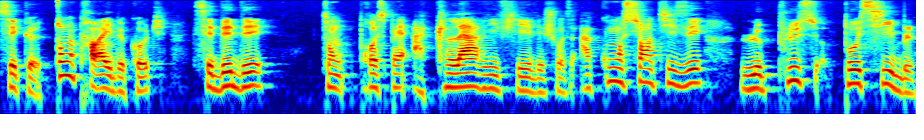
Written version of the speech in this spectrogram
C'est que ton travail de coach, c'est d'aider ton prospect à clarifier les choses, à conscientiser le plus possible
